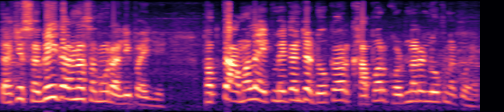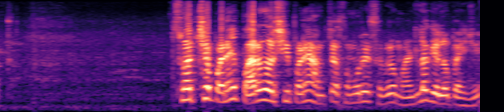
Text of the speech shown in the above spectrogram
त्याची सगळी कारणं समोर आली पाहिजे. फक्त आम्हाला एकमेकांच्या डोक्यावर खापर खोडणारे लोक नको आहेत. स्वच्छपणे पारदर्शीपणे आमच्यासमोर हे सगळं मांडलं गेलं पाहिजे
